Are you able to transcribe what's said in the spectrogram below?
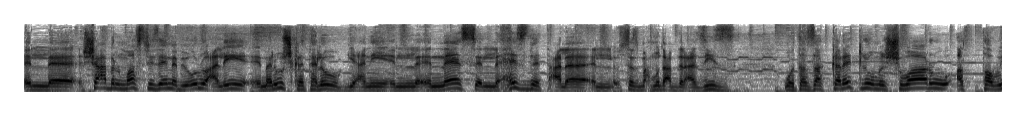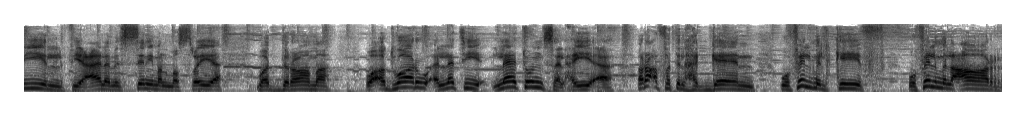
الشعب المصري زي ما بيقولوا عليه ملوش كتالوج يعني ال- الناس اللي حزنت على الأستاذ محمود عبد العزيز وتذكرت له مشواره الطويل في عالم السينما المصرية والدراما وأدواره التي لا تنسى الحقيقة. رأفت الهجان وفيلم الكيف وفيلم العار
